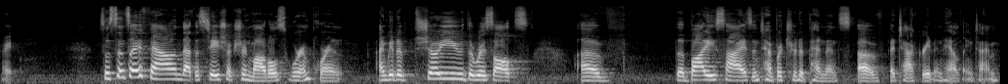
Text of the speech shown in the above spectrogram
Right. So since I found that the stage structured models were important, I'm going to show you the results of the body size and temperature dependence of attack rate and handling time.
